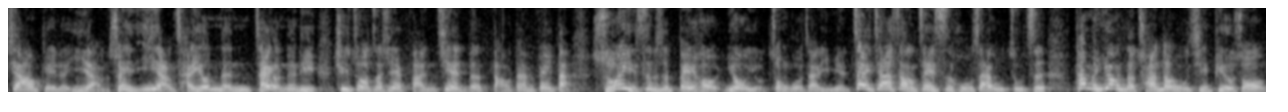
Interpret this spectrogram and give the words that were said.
交给了伊朗，所以伊朗才有能才有能力去做这些反舰的导弹飞弹。所以是不是背后又有中国在里面？再加上这次胡塞武组织他们用的传统武器，譬如说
